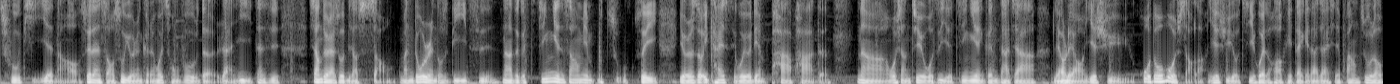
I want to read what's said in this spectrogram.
初体验啊，虽然少数有人可能会重复的染疫，但是相对来说比较少，蛮多人都是第一次。那这个经验上面不足，所以有的时候一开始会有点怕怕的。那我想借我自己的经验跟大家聊聊，也许或多或少啦，也许有机会的话可以带给大家一些帮助喽。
